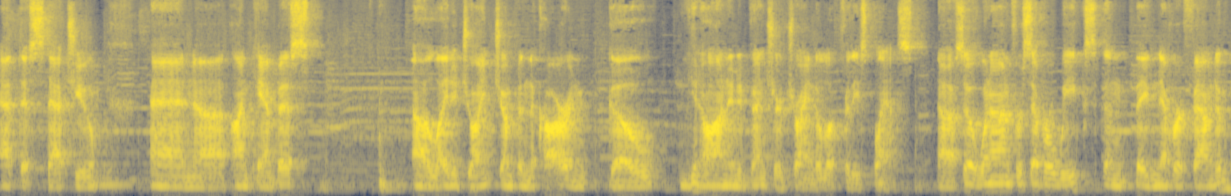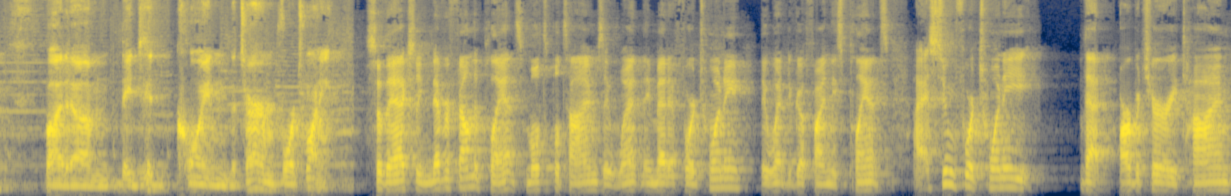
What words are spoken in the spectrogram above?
at this statue, and uh, on campus, uh, light a joint, jump in the car, and go, you know, on an adventure trying to look for these plants. Uh, so it went on for several weeks, and they never found him. But um, they did coin the term 420. So they actually never found the plants multiple times. They went, they met at 420, they went to go find these plants. I assume 420, that arbitrary time,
